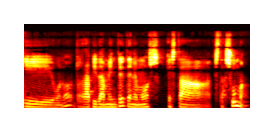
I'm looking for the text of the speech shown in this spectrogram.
Y bueno, rápidamente tenemos esta, esta suma.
